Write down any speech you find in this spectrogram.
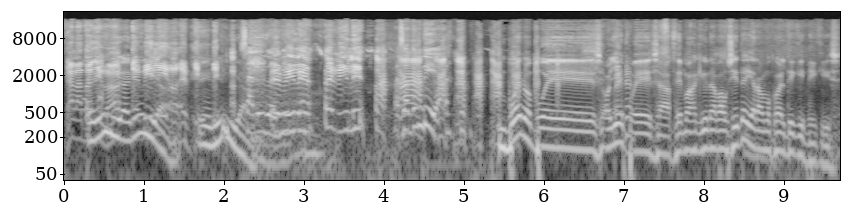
Calatayud? Emilia, Emilio, Emilia. Saludos. Emilio, Emilio. Pásate un día. Bueno, pues, oye, pues hacemos aquí una pausita y ahora vamos con el tiquismiquis.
